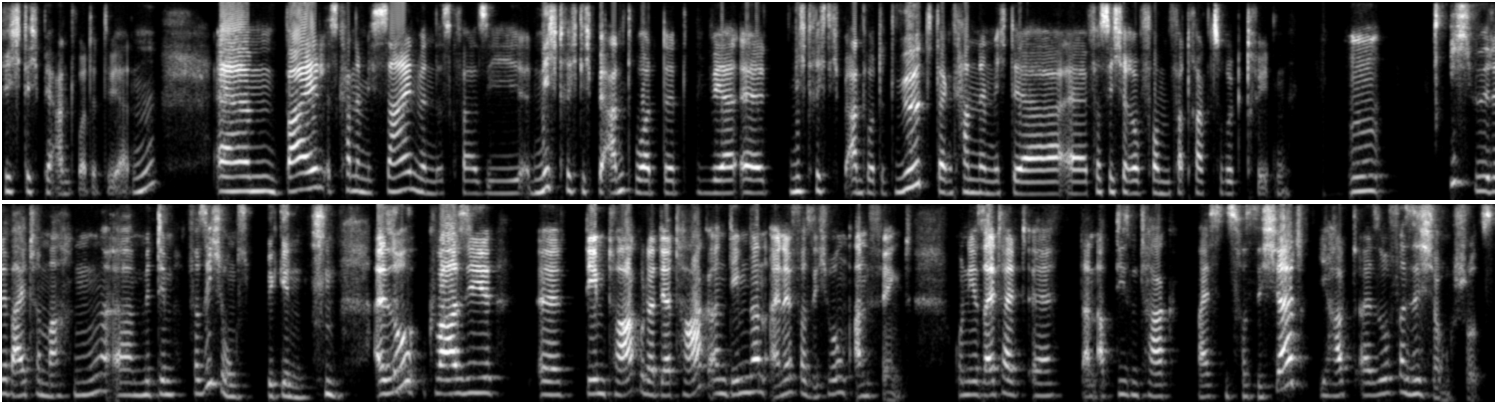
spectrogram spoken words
richtig beantwortet werden. Ähm, weil es kann nämlich sein, wenn das quasi nicht richtig beantwortet, wer, äh, nicht richtig beantwortet wird, dann kann nämlich der äh, Versicherer vom Vertrag zurücktreten. Mm, ich würde weitermachen äh, mit dem Versicherungsbeginn. Also quasi äh, dem Tag oder der Tag, an dem dann eine Versicherung anfängt. Und ihr seid halt äh, dann ab diesem Tag meistens versichert. Ihr habt also Versicherungsschutz.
